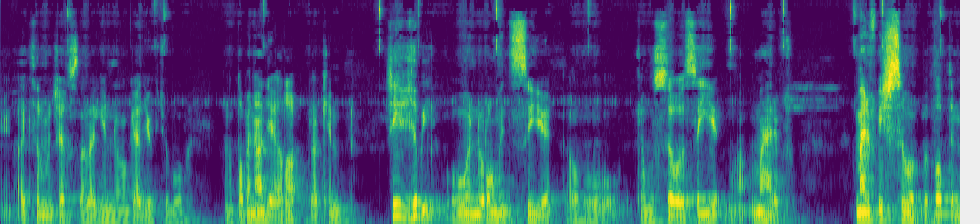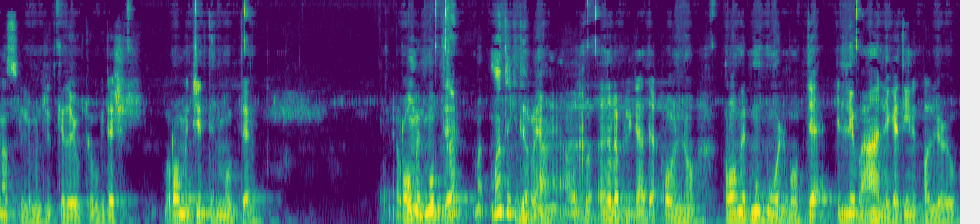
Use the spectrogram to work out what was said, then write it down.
يعني أكثر من شخص ألاقي إنه قاعد يكتبوا طبعا هذه آراء لكن شيء غبي وهو إنه رومان سيء أو كمستوى سيء ما- أعرف. ما أعرف إيش السبب بالضبط الناس اللي من جد كذا يكتبوا قديش رومان جدا مبدع. يعني رومان مبدع ما, تقدر يعني أغلب اللي قاعد يقرأوا إنه رومان مو هو المبدع اللي معاه اللي قاعدين يطلعوه.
